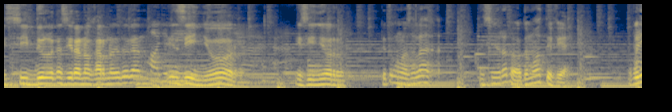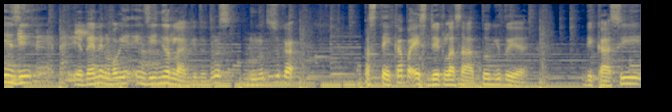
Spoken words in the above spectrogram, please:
sidul kan si Rano Karno itu kan Oh, jadi- insinyur. Ya, insinyur. Itu kalau salah insinyur apa? Otomotif ya? Pokoknya insi Teknik. deh, ya teknik lah, pokoknya insinyur lah gitu. Terus dulu tuh suka pas TK apa SD kelas 1 gitu ya dikasih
